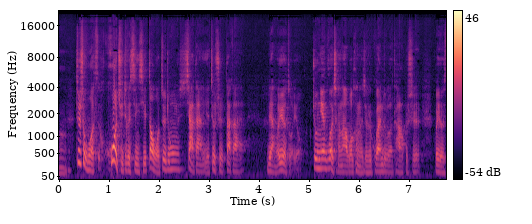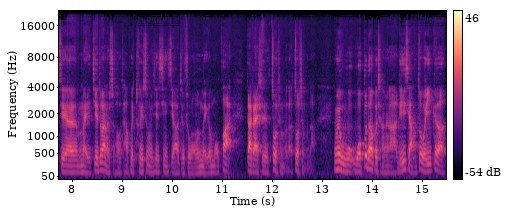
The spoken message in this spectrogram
嗯，就是我获取这个信息到我最终下单，也就是大概两个月左右。中间过程呢，我可能就是关注了它，不是会有些每阶段的时候，它会推送一些信息啊，就是我们每个模块大概是做什么的，做什么的。因为我我不得不承认啊，理想作为一个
